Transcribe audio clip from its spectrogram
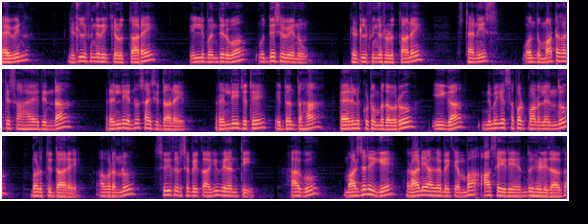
ಟೈವಿನ್ ಲಿಟಲ್ ಫಿಂಗರಿಗೆ ಕೇಳುತ್ತಾರೆ, ಇಲ್ಲಿ ಬಂದಿರುವ ಉದ್ದೇಶವೇನು? ಲಿಟಲ್ ಫಿಂಗರ್ ಹೇಳುತ್ತಾನೆ, ಸ್ಟ್ಯಾನಿಸ್ ಒಂದು ಮಾಟಗಾತಿ ಸಹಾಯದಿಂದ ರೆನ್ಲಿಯನ್ನು ಸಾಯಿಸಿದ್ದಾನೆ. ರೆನ್ಲಿ ಜೊತೆ ಇದ್ದಂತಹ ಟೈರಲ್ ಕುಟುಂಬದವರು ಈಗ ನಿಮಗೆ ಸಪೋರ್ಟ್ ಮಾಡಲೆಂದು ಬರುತ್ತಿದ್ದಾರೆ. ಅವರನ್ನು ಸ್ವೀಕರಿಸಬೇಕಾಗಿ ವಿನಂತಿ. ಹಾಗೂ ಮಾರ್ಜರಿಗೆ ರಾಣಿಯಾಗಬೇಕೆಂಬ ಆಸೆ ಇದೆ ಎಂದು ಹೇಳಿದಾಗ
